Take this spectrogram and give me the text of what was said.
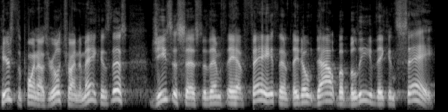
Here's the point I was really trying to make is this Jesus says to them, if they have faith and if they don't doubt but believe, they can say,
